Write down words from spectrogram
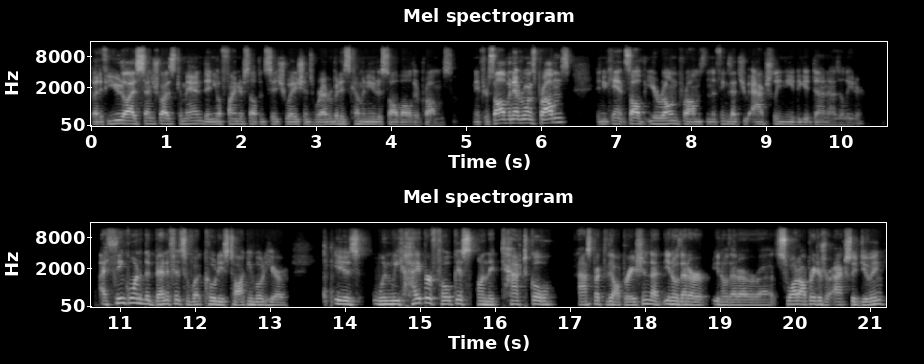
But if you utilize centralized command, then you'll find yourself in situations where everybody's coming to you to solve all their problems. And if you're solving everyone's problems, then you can't solve your own problems and the things that you actually need to get done as a leader. I think one of the benefits of what Cody's talking about here is when we hyper focus on the tactical aspect of the operation that you know that our you know that our uh, SWAT operators are actually doing,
